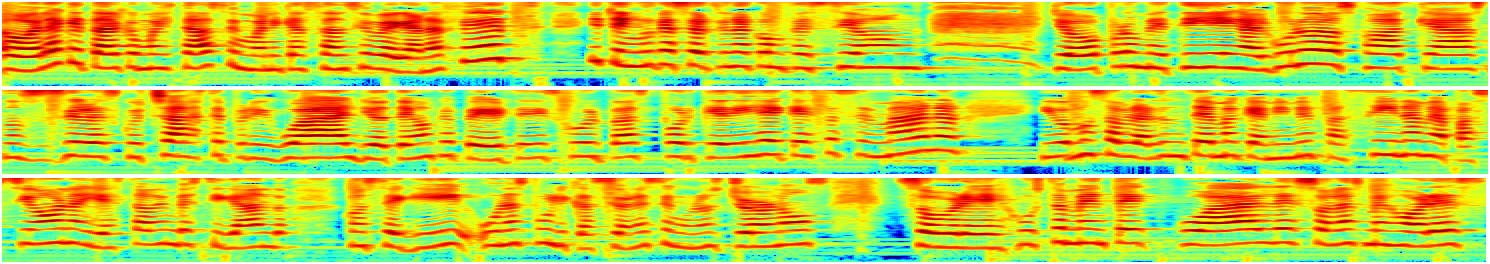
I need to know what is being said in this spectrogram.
Hola, ¿qué tal? ¿Cómo estás? Soy Mónica Sancio, Vegana Fit, y tengo que hacerte una confesión. Yo prometí en alguno de los podcasts, no sé si lo escuchaste, pero igual yo tengo que pedirte disculpas porque dije que esta semana y vamos a hablar de un tema que a mí me fascina, me apasiona y he estado investigando. Conseguí unas publicaciones en unos journals sobre justamente cuáles son las mejores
